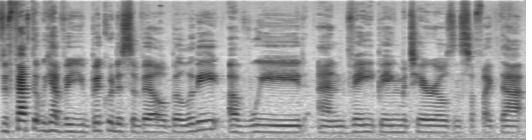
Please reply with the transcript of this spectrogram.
the fact that we have a ubiquitous availability of weed and vaping materials and stuff like that,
